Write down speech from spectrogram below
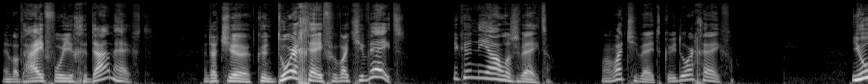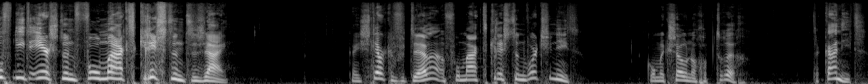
en wat Hij voor je gedaan heeft. En dat je kunt doorgeven wat je weet. Je kunt niet alles weten, maar wat je weet kun je doorgeven. Je hoeft niet eerst een volmaakt christen te zijn. Kan je sterker vertellen, een volmaakt christen word je niet. Daar kom ik zo nog op terug. Dat kan niet.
